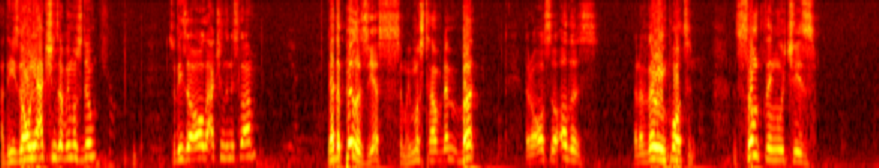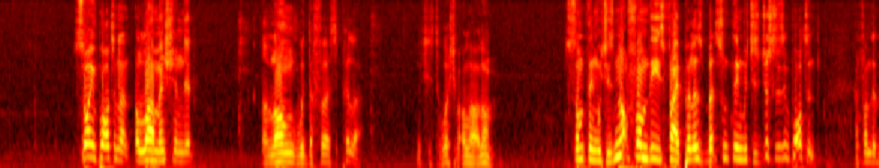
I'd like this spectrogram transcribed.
Are these the only actions that we must do? So these are all the actions in Islam? They're the pillars, yes, and we must have them, but there are also others that are very important. And something which is so important that Allah mentioned it along with the first pillar, which is to worship Allah alone. Something which is not from these five pillars, but something which is just as important and from the,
